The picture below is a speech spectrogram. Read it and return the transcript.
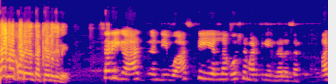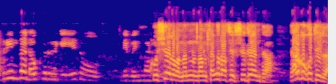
ಕೂಲಿ ಕೊಡಿ ಅಂತ ಕೇಳಿದೀನಿ ಸರ್ ಈಗ ನೀವು ಆಸ್ತಿ ಎಲ್ಲ ಘೋಷಣೆ ಮಾಡ್ತೀನಿ ಅಂದ್ರಲ್ಲ ಸರ್ ಅದರಿಂದ ನೌಕರರಿಗೆ ಏನು ಖುಷಿ ಅಲ್ವಾ? ನನ್ನ ನನ್ನ ಸಂಘದ ಆಸ್ತಿ ಸಿದೆ ಅಂತ. ಯಾರಿಗೂ ಗೊತ್ತಿಲ್ಲ.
